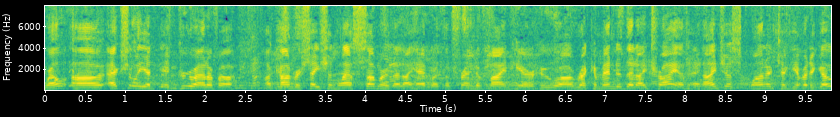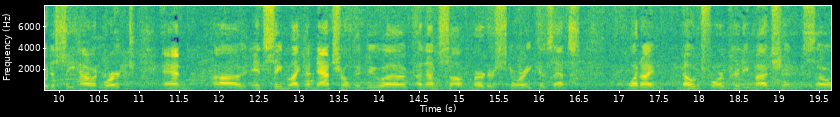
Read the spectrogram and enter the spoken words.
Well, uh, actually, it, it, grew out of a, a, conversation last summer that I had with a friend of mine here who uh, recommended that I try it, and I just wanted to give it a go to see how it worked. And uh, it seemed like a natural to do a, an unsolved murder story because that's what I'm known for pretty much. And so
